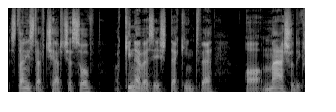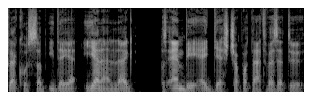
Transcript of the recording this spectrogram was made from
Stanislav Csercseszov a kinevezést tekintve a második leghosszabb ideje jelenleg az NB1-es csapatát vezető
